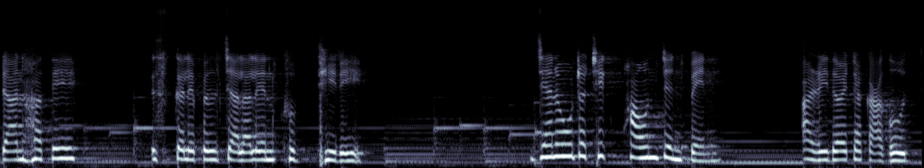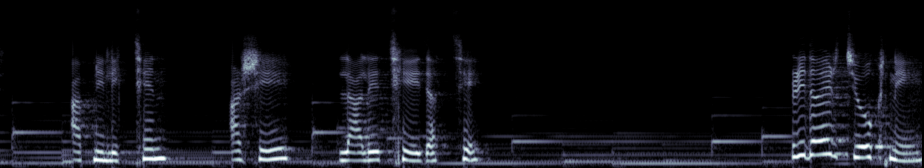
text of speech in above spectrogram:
ডান হাতে স্কেলেপেল চালালেন খুব ধীরে। যেন ওটা ঠিক ফাউন্টেন পেন আর হৃদয়টা কাগজ। আপনি লিখছেন আর সে লালে ছেয়ে যাচ্ছে। হৃদয়ের চোখ নেই,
